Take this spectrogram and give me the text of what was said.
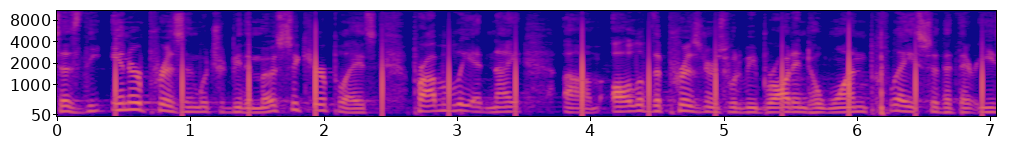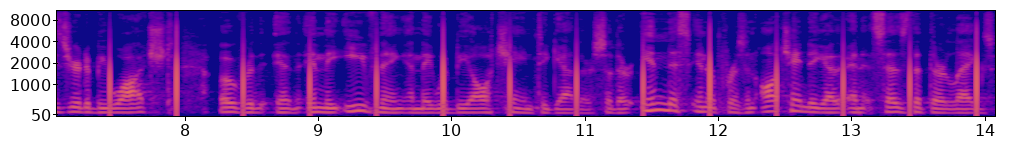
Says the inner prison, which would be the most secure place, probably at night, um, all of the prisoners would be brought into one place so that they're easier to be watched over in, in the evening, and they would be all chained together. So they're in this inner prison, all chained together, and it says that their legs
